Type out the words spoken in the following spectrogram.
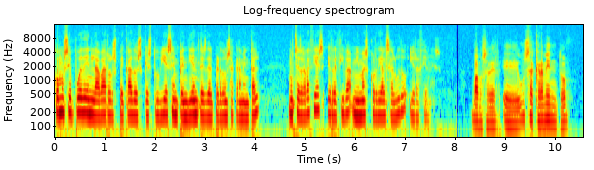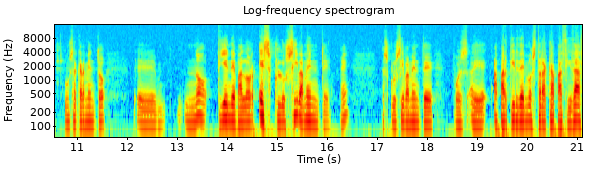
¿Cómo se pueden lavar los pecados que estuviesen pendientes del perdón sacramental? Muchas gracias y reciba mi más cordial saludo y oraciones. Vamos a ver, eh, un sacramento, un sacramento eh, no tiene valor exclusivamente, ¿eh? exclusivamente, pues a partir de nuestra capacidad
